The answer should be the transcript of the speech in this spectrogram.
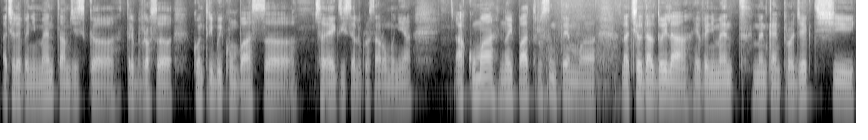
acel eveniment, am zis că trebuie, vreau să contribui cumva să să existe lucrul ăsta în România. Acum, noi patru suntem uh, la cel de-al doilea eveniment Mankind Project și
